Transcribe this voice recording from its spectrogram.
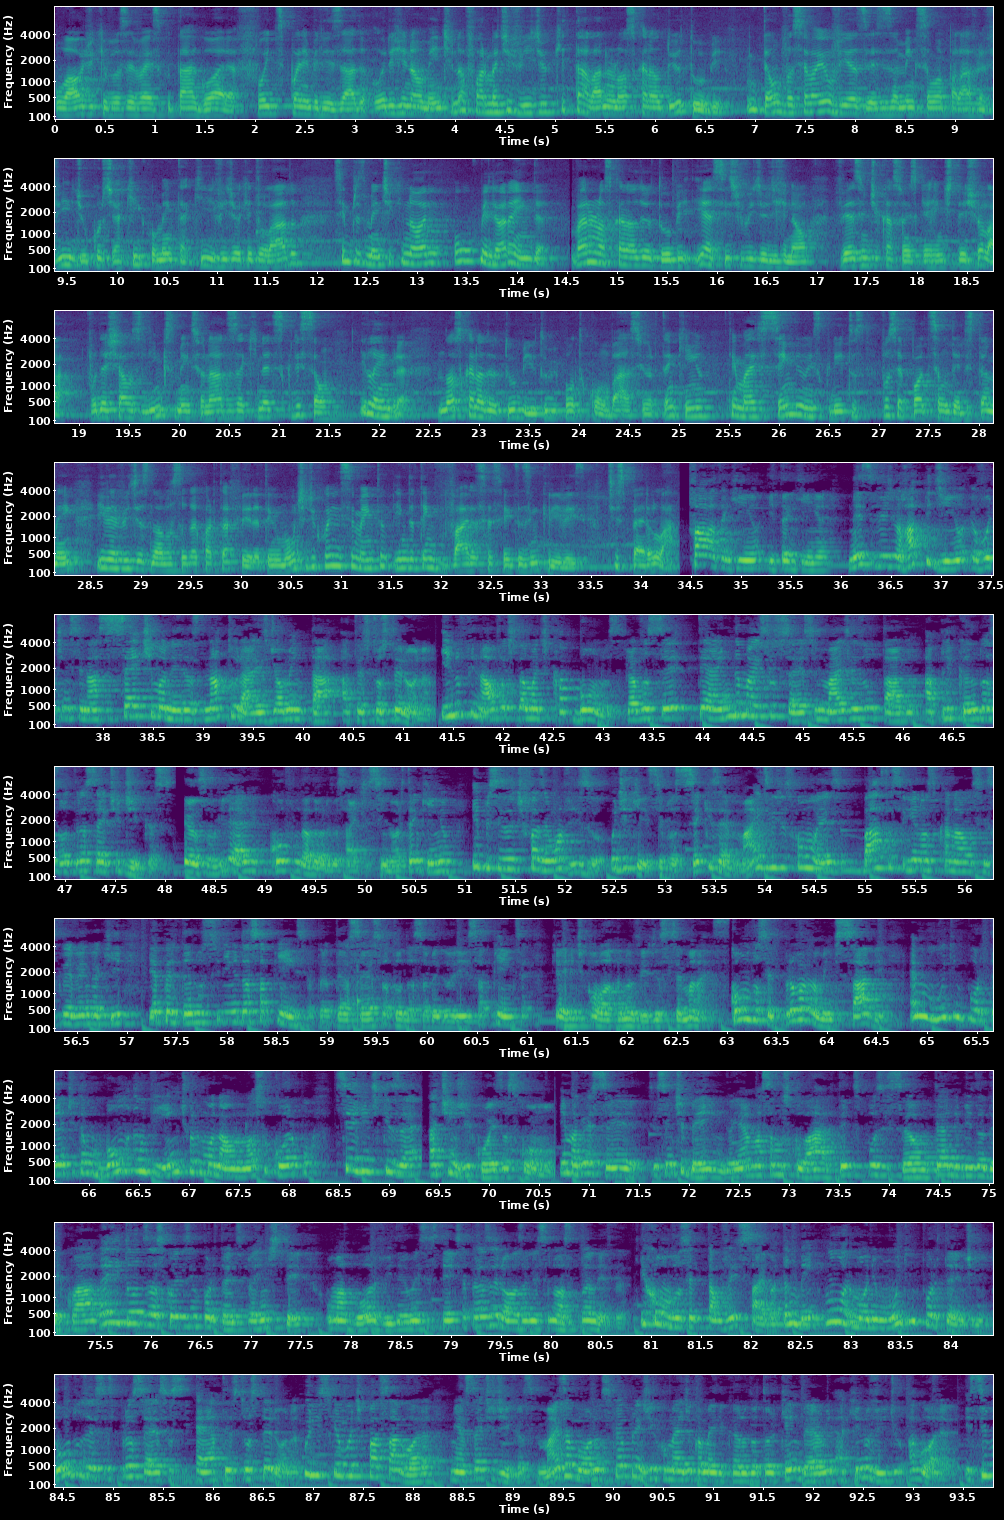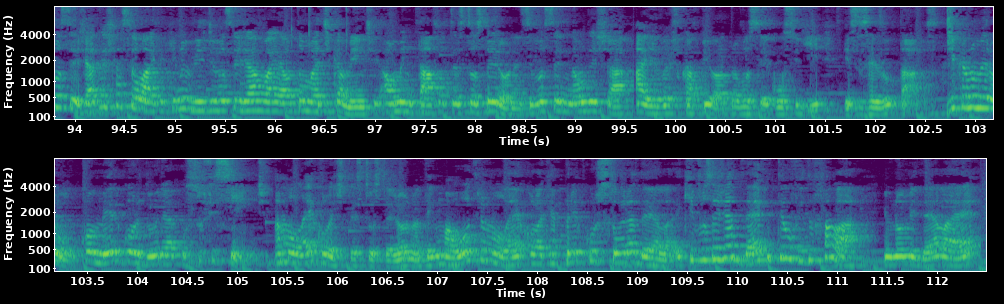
O áudio que você vai escutar agora foi disponibilizado originalmente na forma de vídeo que está lá no nosso canal do YouTube. Então você vai ouvir às vezes a menção à palavra vídeo, curte aqui, comenta aqui, vídeo aqui do lado, simplesmente ignore ou melhor ainda, vai no nosso canal do YouTube e assiste o vídeo original, vê as indicações que a gente deixou lá. Vou deixar os links mencionados aqui na descrição. E lembra, no nosso canal do YouTube, youtube.com.br Tanquinho, tem mais de 100 mil inscritos, você pode ser um deles também e ver vídeos novos toda quarta-feira. Tem um monte de conhecimento e ainda tem várias receitas incríveis. Te espero lá. Fala Tanquinho e Tanquinha! Nesse vídeo rapidinho eu vou te ensinar 7 maneiras naturais de aumentar a testosterona. E no final vou te dar uma dica bônus para você ter ainda mais sucesso e mais resultado aplicando as outras 7 dicas. Eu sou o Guilherme, cofundador do site Senhor Tanquinho e preciso te fazer um aviso o de que, se você quiser mais vídeos como esse, basta seguir nosso canal se inscrevendo aqui e apertando o sininho da sapiência para ter acesso a toda a sabedoria e sapiência que a gente coloca nos vídeos semanais. Como você provavelmente sabe, é muito importante ter um bom ambiente hormonal no nosso corpo se a gente quiser atingir coisas como emagrecer, se sentir bem, ganhar massa muscular, ter disposição, ter a libido adequada e todas as coisas importantes para a gente ter uma boa vida e uma existência prazerosa nesse nosso planeta. E como você talvez saiba também, um hormônio muito importante em todos esses processos é a testosterona. Por isso que eu vou te passar agora minhas 7 dicas mais a bônus que eu aprendi com o médico americano Dr. Ken Berry aqui no vídeo agora. E se você já deixar seu like aqui no vídeo, você já vai automaticamente aumentar sua testosterona. Se você não deixar, aí vai ficar pior para você conseguir esses resultados. Dica número 1: um, comer gordura o suficiente. A molécula de testosterona tem uma outra molécula que é precursora dela e que você já deve ter ouvido falar. E o nome dela é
